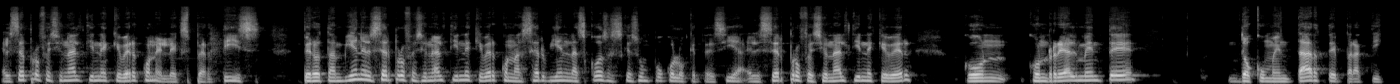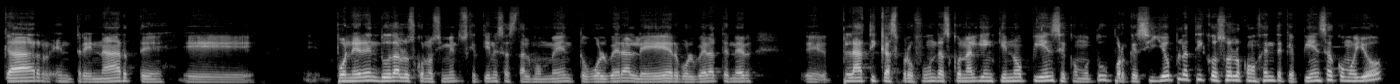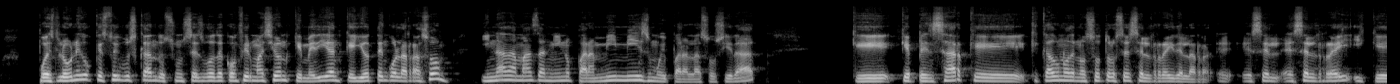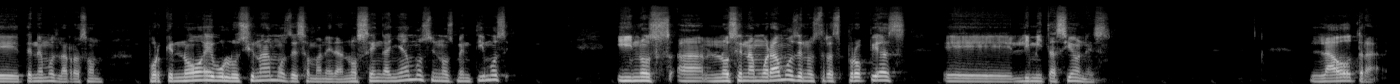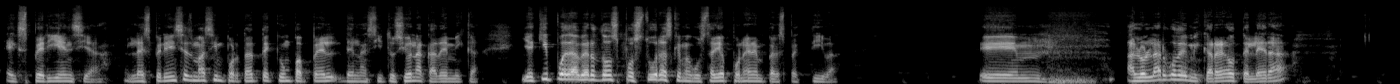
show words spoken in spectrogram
El ser profesional tiene que ver con el expertise, pero también el ser profesional tiene que ver con hacer bien las cosas, que es un poco lo que te decía. El ser profesional tiene que ver con, con realmente documentarte, practicar, entrenarte, eh, eh, poner en duda los conocimientos que tienes hasta el momento, volver a leer, volver a tener eh, pláticas profundas con alguien que no piense como tú, porque si yo platico solo con gente que piensa como yo, pues lo único que estoy buscando es un sesgo de confirmación que me digan que yo tengo la razón. Y nada más dañino para mí mismo y para la sociedad que, pensar que, cada uno de nosotros es el rey de la eh, es el, es el rey y que tenemos la razón. Porque no evolucionamos de esa manera, nos engañamos y nos mentimos y nos, ah, nos enamoramos de nuestras propias eh, limitaciones. La otra, experiencia. La experiencia es más importante que un papel de la institución académica. Y aquí puede haber dos posturas que me gustaría poner en perspectiva. Em, a lo largo de mi carrera hotelera,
